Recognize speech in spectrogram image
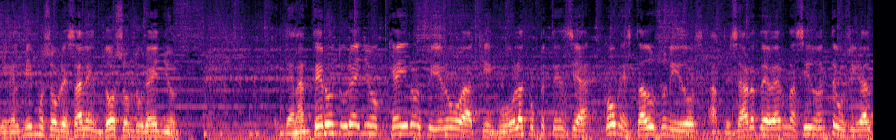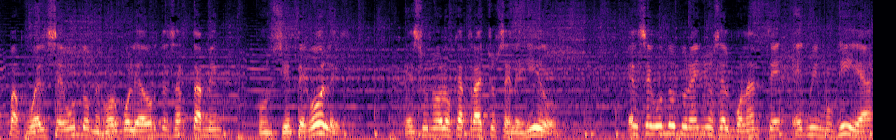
y en el mismo sobresalen dos hondureños delantero hondureño Keiro Figueroa, quien jugó la competencia con Estados Unidos, a pesar de haber nacido en Tegucigalpa, fue el segundo mejor goleador del certamen con siete goles. Es uno de los catrachos elegidos. El segundo hondureño es el volante Edwin Mujía,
